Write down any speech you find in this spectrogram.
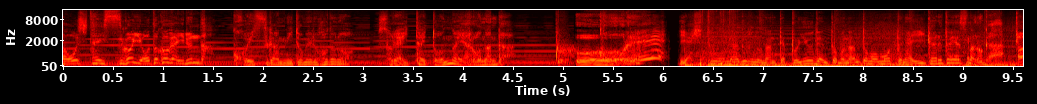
倒したいすごい男がいるんだ。こいつが認めるほどのそりゃ一体どんな野郎なんだ。これ？いや人を殴るのなんて武勇伝とも何とも思ってないイカれたやつなのか。おい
